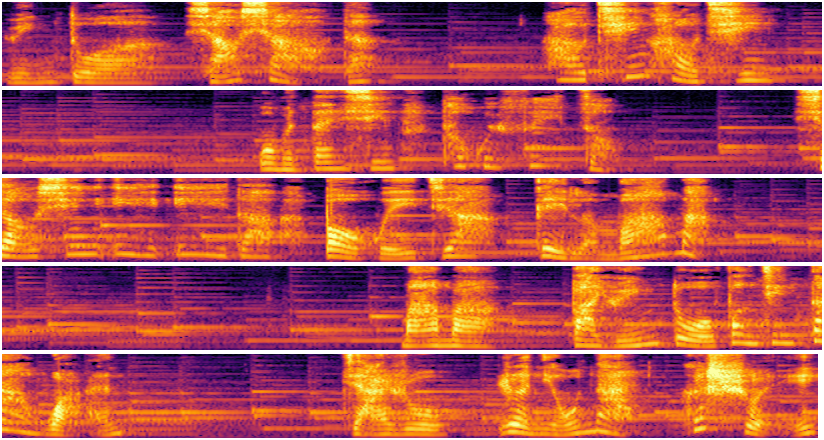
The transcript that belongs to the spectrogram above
云朵小小的，好轻好轻。我们担心它会飞走。小心翼翼的抱回家，给了妈妈。妈妈把云朵放进大碗，加入热牛奶和水，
